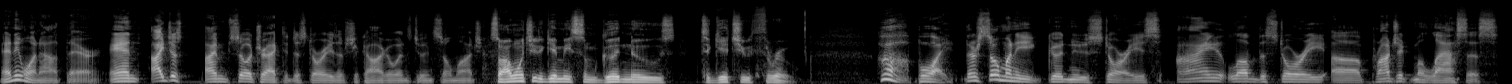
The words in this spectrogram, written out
anyone out there. And I just, I'm so attracted to stories of Chicagoans doing so much. so, I want you to give me some good news to get you through. Oh boy, there's so many good news stories. I love the story of Project Molasses,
